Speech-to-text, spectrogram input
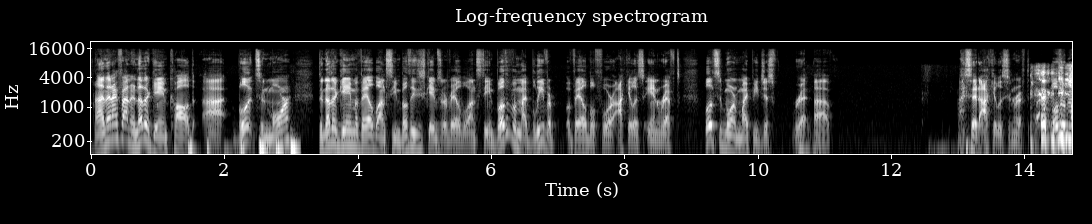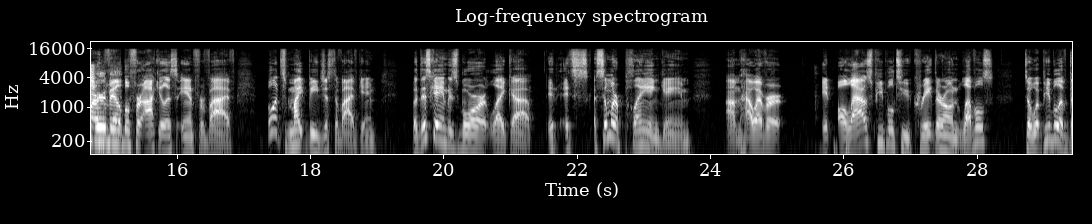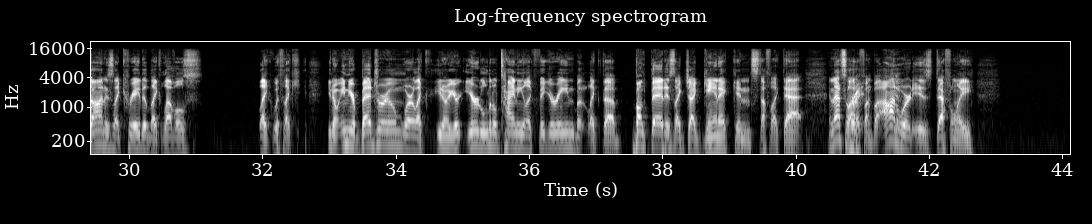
And then I found another game called uh, Bullets and More. It's another game available on Steam. Both of these games are available on Steam. Both of them, I believe, are available for Oculus and Rift. Bullets and More might be just. Uh, I said Oculus and Rift. Both of them are sure did. available for Oculus and for Vive. Bullets might be just a Vive game, but this game is more like uh, it, it's a similar playing game. Um, however, it allows people to create their own levels. So what people have done is like created like levels, like with like you know in your bedroom where like you know your your little tiny like figurine, but like the bunk bed is like gigantic and stuff like that, and that's a lot of fun. But Onward is definitely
